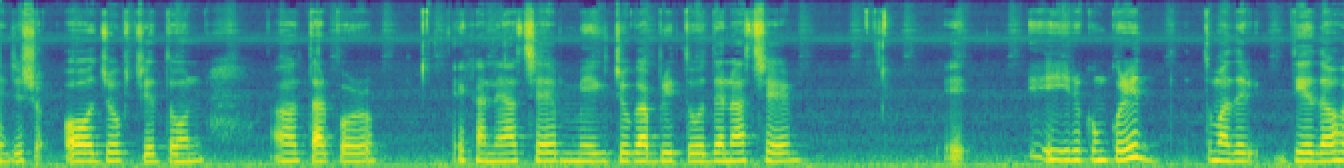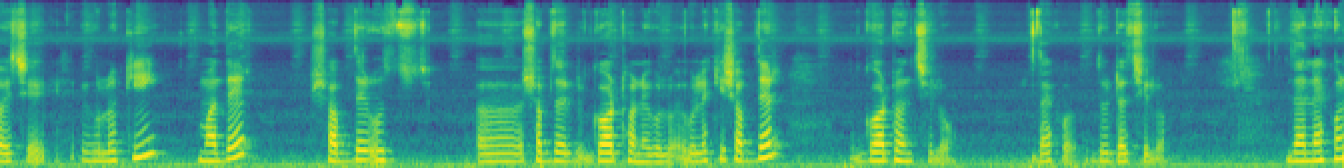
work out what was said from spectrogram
এই যে অযোগ, চেতন তারপর এখানে আছে মেঘ যোগ আবৃত, দেন আছে এইরকম করে তোমাদের দিয়ে দেওয়া হয়েছে। এগুলো কি? আমাদের শব্দের উচ্চ শব্দের গঠন এগুলো। এগুলো কি শব্দের গঠন ছিল? দেখো দুটা ছিল। দেন এখন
